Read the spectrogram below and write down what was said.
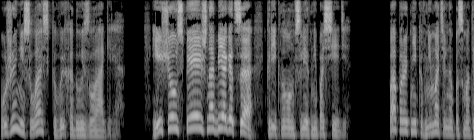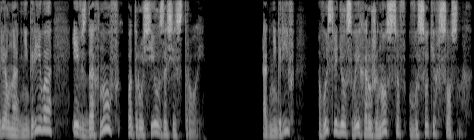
уже неслась к выходу из лагеря. «Еще успеешь набегаться!» — крикнул он вслед непоседе. Папоротник внимательно посмотрел на Огнегрива и, вздохнув, потрусил за сестрой. Огнегрив выследил своих оруженосцев в высоких соснах.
